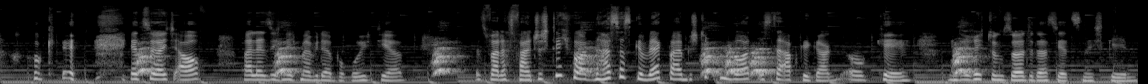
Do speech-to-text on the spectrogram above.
okay, jetzt höre ich auf, weil er sich nicht mehr wieder beruhigt hier. Das war das falsche Stichwort. Du hast das gemerkt, bei einem bestimmten Wort ist er abgegangen. Okay, in die Richtung sollte das jetzt nicht gehen.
